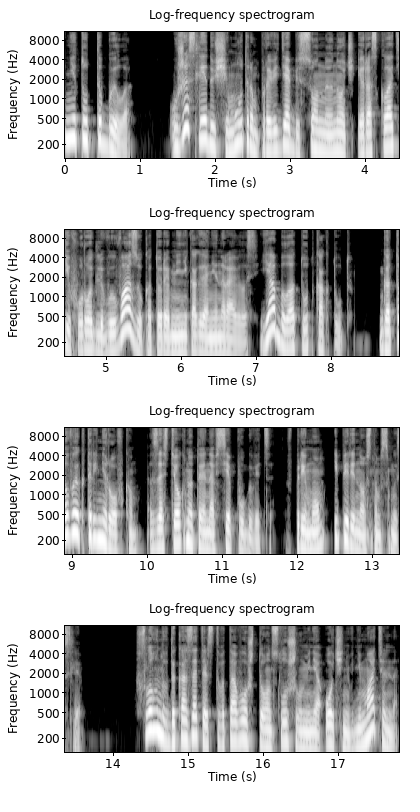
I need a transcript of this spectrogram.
Не тут-то было. Уже следующим утром, проведя бессонную ночь и расколотив уродливую вазу, которая мне никогда не нравилась, я была тут как тут. Готовая к тренировкам, застегнутая на все пуговицы, в прямом и переносном смысле. Словно в доказательство того, что он слушал меня очень внимательно,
